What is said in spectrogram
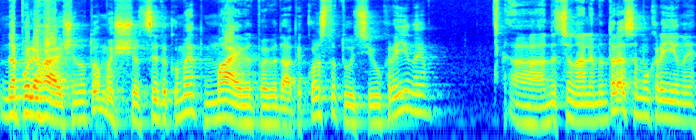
наполягаючи на тому, що цей документ має відповідати Конституції України, національним інтересам України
